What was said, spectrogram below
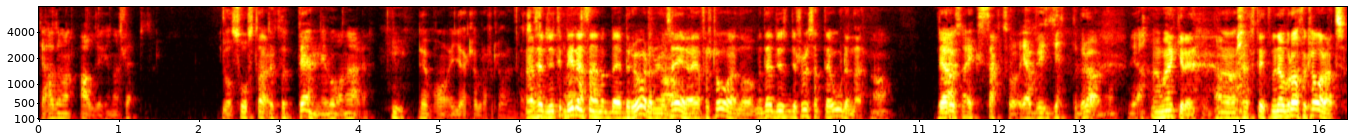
det hade man aldrig kunnat släppt. Det var så Det starkt. på den nivån är det. Det var en jäkla bra förklaring. Alltså. Alltså, du blir nästan berörd när du Ja. säger det. Jag förstår ändå. Men det, du, du tror du satte orden där. Ja. Det är alltså exakt så. Jag blir jätteberörd nu. Ja. Jag märker det. Ja, häftigt. Men det var bra förklarat.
